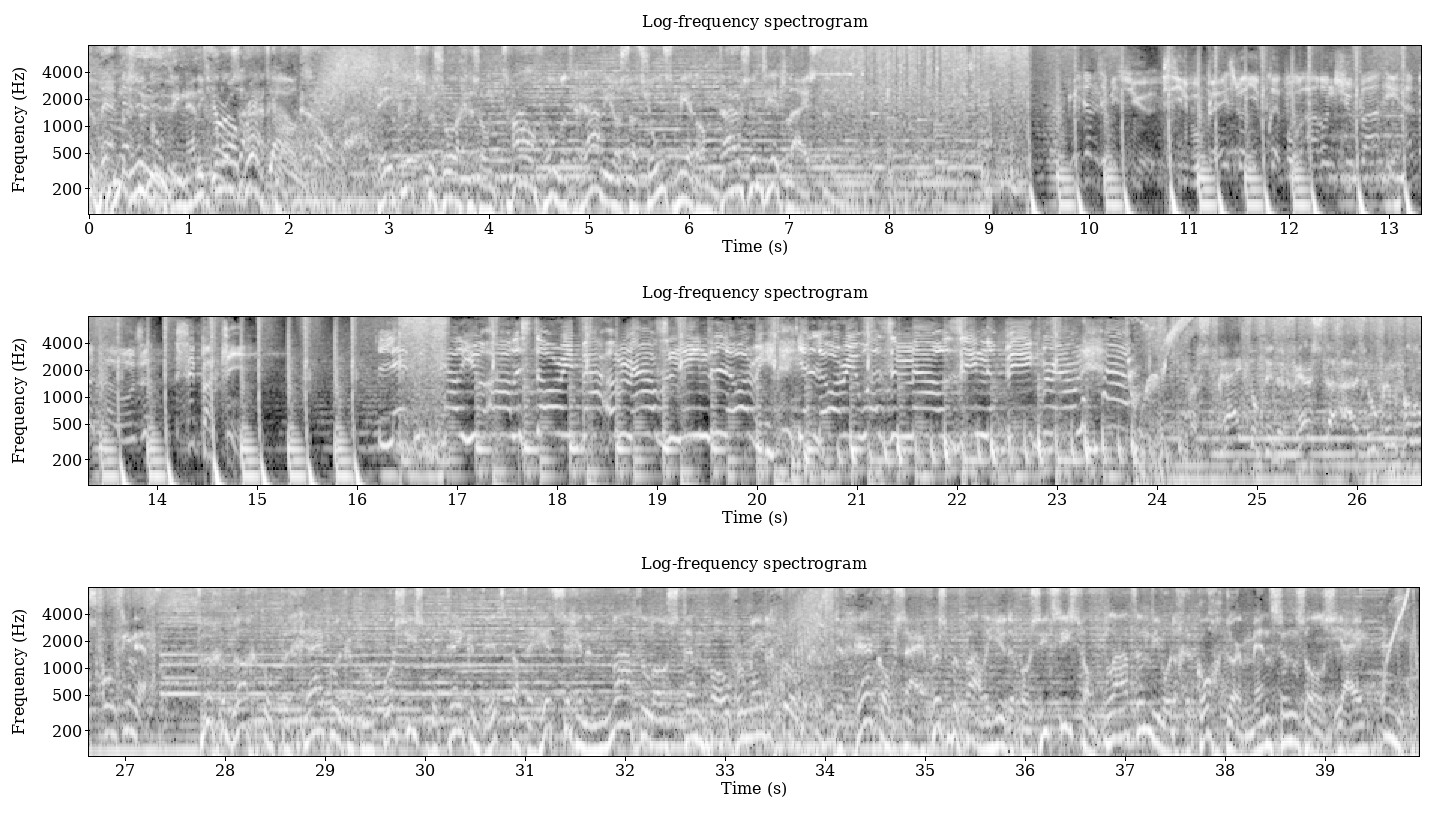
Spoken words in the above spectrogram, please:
Gewenste continent van onze Breakdown. Wekelijks verzorgen zo'n 1200 radiostations meer dan 1000 hitlijsten. Mesdames et messieurs, s'il vous plaît, soyez prêts pour Aaron Chupa et Albatraoz. Zich in een mateloos tempo vermenigvuldigen. De verkoopcijfers bepalen hier de posities van platen die worden gekocht door mensen zoals jij en ik.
